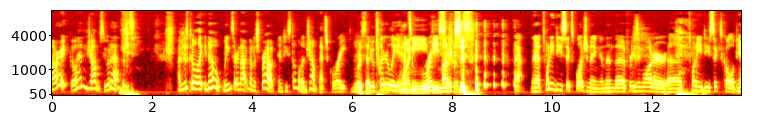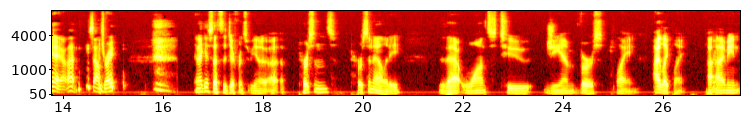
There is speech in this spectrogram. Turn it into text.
All right, go ahead and jump, see what happens. I'm just gonna let you know, wings are not gonna sprout, and if you still want to jump, that's great. What is that? You clearly had some great D6s? mushrooms. Yeah, 20 d6 bludgeoning, and then the freezing water, uh, 20 d6 cold. Yeah, that sounds right. And I guess that's the difference between a, a person's personality that wants to GM versus playing. I like playing. Yeah. I, I mean,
